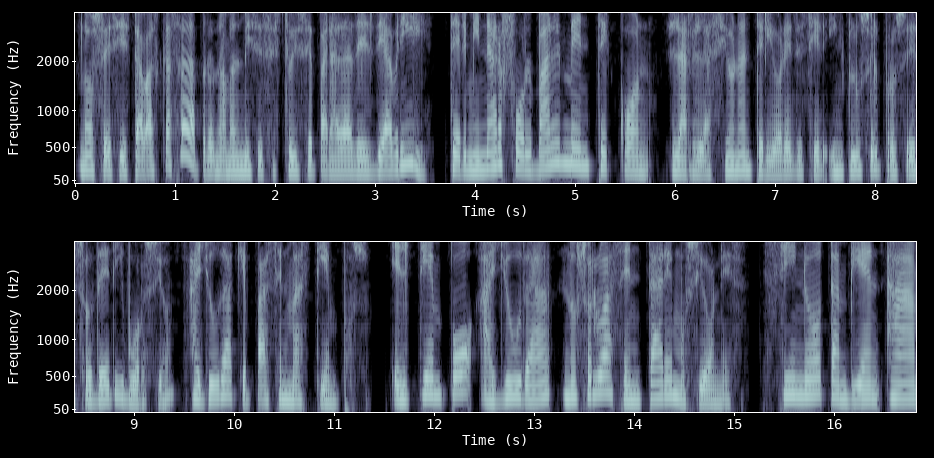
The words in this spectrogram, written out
No sé si estabas casada, pero nada más me dices estoy separada desde abril. Terminar formalmente con la relación anterior, es decir, incluso el proceso de divorcio, ayuda a que pasen más tiempos. El tiempo ayuda no solo a sentar emociones, sino también a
